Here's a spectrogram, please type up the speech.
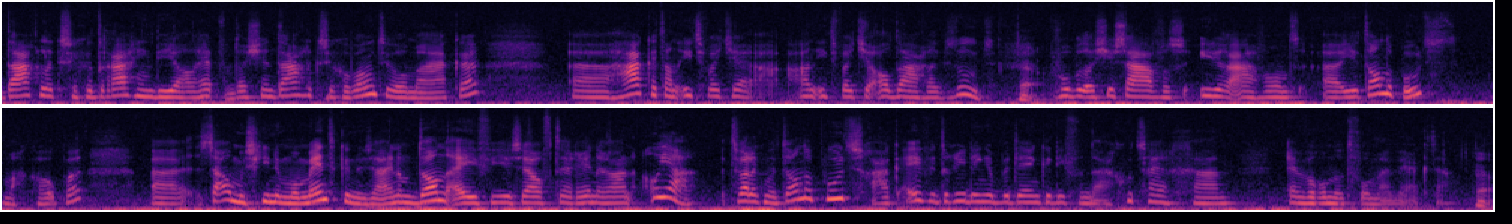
dagelijkse gedraging die je al hebt. Want als je een dagelijkse gewoonte wil maken, eh, haak het aan iets, wat je, aan iets wat je al dagelijks doet. Ja. Bijvoorbeeld als je s'avonds iedere avond eh, je tanden poetst, mag ik hopen, zou misschien een moment kunnen zijn om dan even jezelf te herinneren aan, oh ja, terwijl ik mijn tanden poets, ga ik even drie dingen bedenken die vandaag goed zijn gegaan en waarom dat voor mij werkte. Ja.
